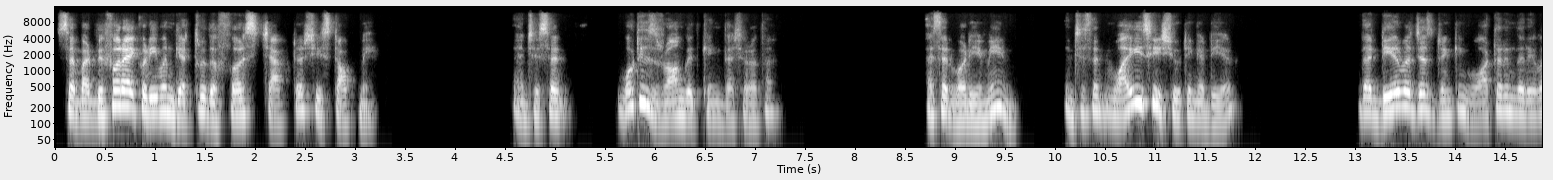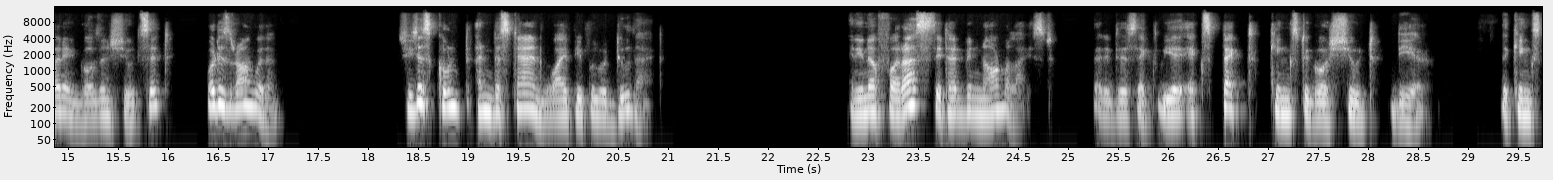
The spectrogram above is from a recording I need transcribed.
So, but before I could even get through the first chapter, she stopped me. And she said, What is wrong with King Dasharatha? I said, What do you mean? And she said, Why is he shooting a deer? That deer was just drinking water in the river and goes and shoots it. What is wrong with him? She just couldn't understand why people would do that. And you know, for us, it had been normalized that it is we expect kings to go shoot deer. The kings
